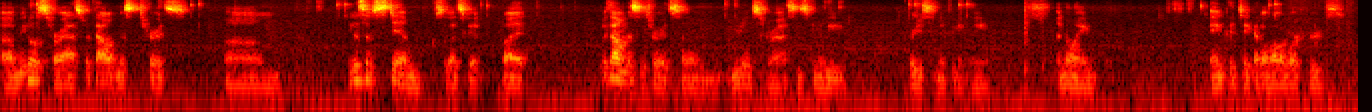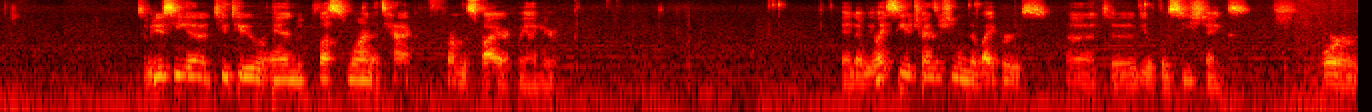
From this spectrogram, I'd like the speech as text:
Uh, Mutalisk Harass without missile turrets. Um, he does have stim, so that's good, but without missile turrets, um, Mutalisk Harass is gonna be pretty significantly annoying and could take out a lot of workers. So we do see a 2-2 and plus 1 attack from the Spire coming out here. And uh, we might see a transition into Vipers uh, to deal with those siege tanks. Or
